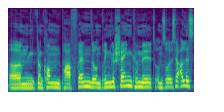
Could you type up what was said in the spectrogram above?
Ähm, dann kommen ein paar Fremde und bringen Geschenke mit und so ist ja alles.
